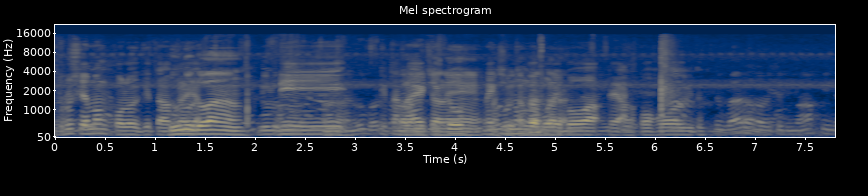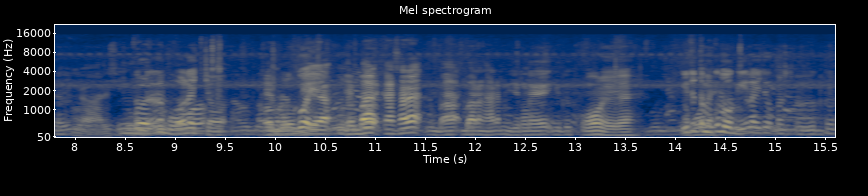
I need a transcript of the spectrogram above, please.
terus emang kalau kita Dulu doang. di kita naik itu naik gunung nggak boleh bawa kayak alkohol gitu. Sebenarnya boleh cok. Kayak menurut gue ya. Ya kasarnya ba- barang haram jelek gitu. Oh iya. itu temen gue bawa gila cok pas guntur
